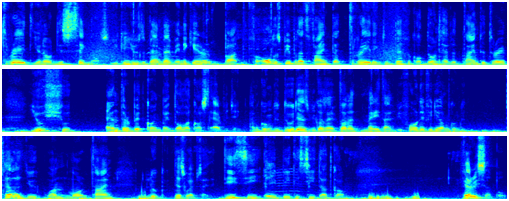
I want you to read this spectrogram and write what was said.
trade, you know, these signals, you can use the Bam Bam indicator. But for all those people that find that trading too difficult, don't have the time to trade, you should enter Bitcoin by dollar cost averaging. I'm going to do this because I've done it many times before in the video. I'm going to tell it you one more time. Look, this website, dcabtc.com. Very simple.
